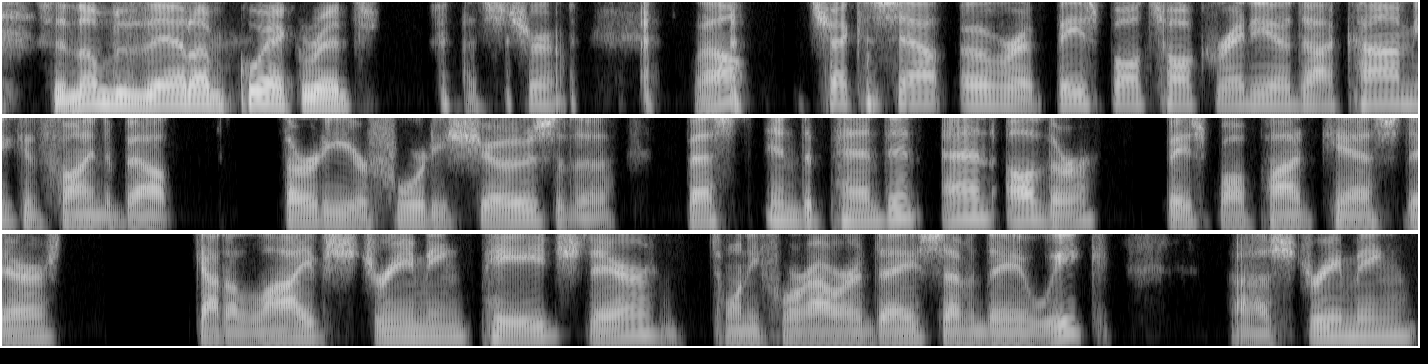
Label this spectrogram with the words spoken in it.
the numbers add up quick, Rich. That's true. well, check us out over at baseballtalkradio.com. You can find about 30 or 40 shows of the best independent and other baseball podcasts there. got a live streaming page there, 24 hour a day, seven day a week, uh, streaming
